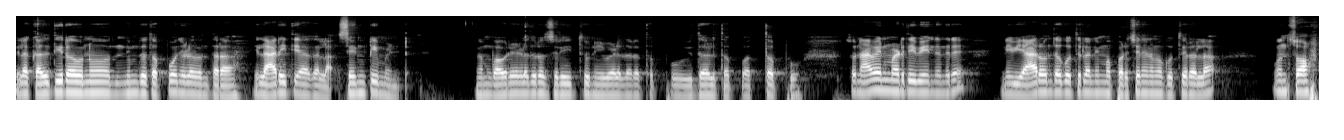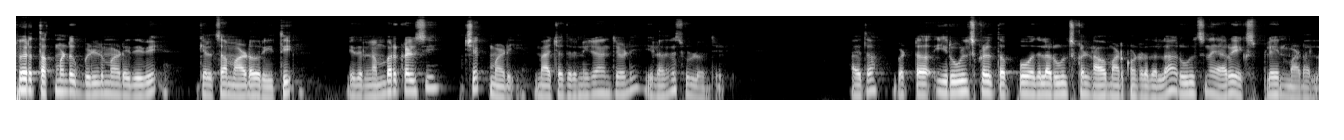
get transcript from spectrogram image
ಇಲ್ಲ ಕಲ್ತಿರೋನು ನಿಮ್ಮದು ತಪ್ಪು ಅಂತ ಹೇಳೋದು ಒಂಥರ, ಇಲ್ಲ ಆ ರೀತಿ ಆಗಲ್ಲ. ಸೆಂಟಿಮೆಂಟ್ ನಮ್ಗೆ ಅವ್ರು ಹೇಳಿದ್ರು ಸರಿ ಇತ್ತು, ನೀವು ಹೇಳಿದಾರೆ ತಪ್ಪು, ಇದ್ರಲ್ಲಿ ತಪ್ಪು, ಅದು ತಪ್ಪು. ಸೊ ನಾವೇನು ಮಾಡ್ತೀವಿ ಅಂತಂದರೆ, ನೀವು ಯಾರು ಅಂತ ಗೊತ್ತಿಲ್ಲ, ನಿಮ್ಮ ಪರಿಚಯ ನಮಗೆ ಗೊತ್ತಿರಲ್ಲ. ಒಂದು ಸಾಫ್ಟ್ವೇರ್ ತಕ್ಕಮಟ್ಟಿಗೆ ಬಿಲ್ಡ್ ಮಾಡಿದ್ದೀವಿ ಕೆಲಸ ಮಾಡೋ ರೀತಿ. ಇದ್ರ ನಂಬರ್ ಕಳಿಸಿ ಚೆಕ್ ಮಾಡಿ. ಮ್ಯಾಚ್ ಆದರೆ ನಿಜ ಅಂತೇಳಿ, ಇಲ್ಲಾಂದರೆ ಸುಳ್ಳು ಅಂತೇಳಿ. ಆಯಿತಾ? ಬಟ್ ಈ ರೂಲ್ಸ್ಗಳು ತಪ್ಪು, ಅದೆಲ್ಲ ರೂಲ್ಸ್ಗಳು ನಾವು ಮಾಡ್ಕೊಂಡಿರೋದಲ್ಲ, ರೂಲ್ಸ್ನ ಯಾರೂ ಎಕ್ಸ್ಪ್ಲೇನ್ ಮಾಡಲ್ಲ.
